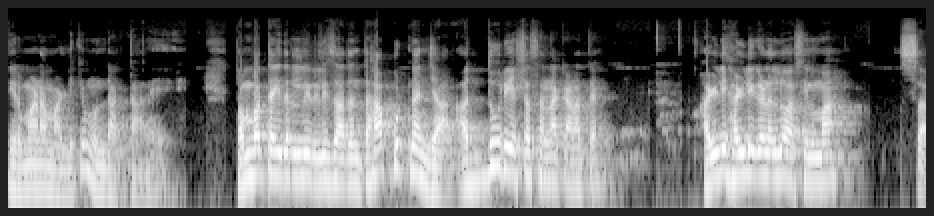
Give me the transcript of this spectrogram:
ನಿರ್ಮಾಣ ಮಾಡಲಿಕ್ಕೆ ಮುಂದಾಗ್ತಾರೆ. ತೊಂಬತ್ತೈದರಲ್ಲಿ ರಿಲೀಸ್ ಆದಂತಹ ಪುಟ್ನಂಜ ಅದ್ದೂರಿ ಯಶಸ್ಸನ್ನು ಕಾಣುತ್ತೆ. ಹಳ್ಳಿ ಹಳ್ಳಿಗಳಲ್ಲೂ ಆ ಸಿನಿಮಾ ಸ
